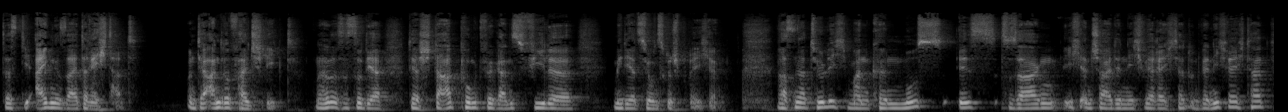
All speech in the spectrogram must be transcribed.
dass die eigene Seite recht hat und der andere falsch liegt. Ne, das ist so der, der Startpunkt für ganz viele Mediationsgespräche. Was natürlich man können muss, ist zu sagen, ich entscheide nicht, wer recht hat und wer nicht recht hat.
